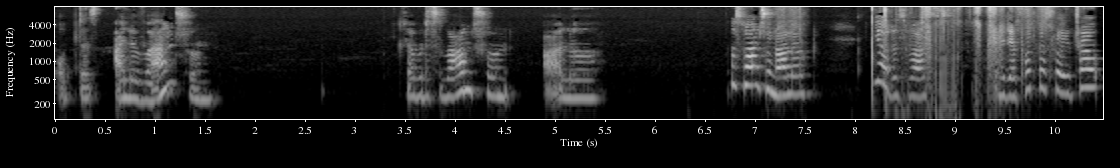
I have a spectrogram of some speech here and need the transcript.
ob das alle waren schon. Ich glaube, das waren schon alle. Das waren schon alle. Ja, das war's mit der Podcast-Folge. Ciao.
